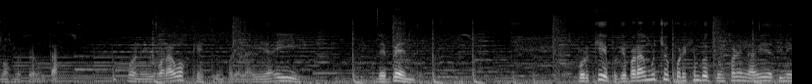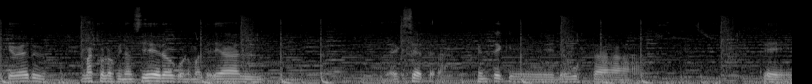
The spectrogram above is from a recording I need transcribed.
Vos me preguntás. Bueno, y para vos, ¿qué es triunfar en la vida? Y depende. ¿Por qué? Porque para muchos, por ejemplo, triunfar en la vida tiene que ver más con lo financiero, con lo material, etc. Gente que le gusta eh,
